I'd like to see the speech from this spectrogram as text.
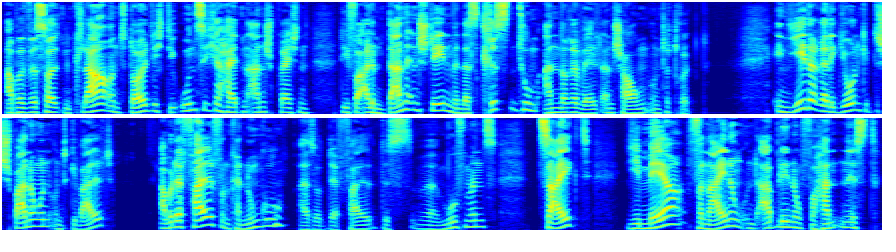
Aber wir sollten klar und deutlich die Unsicherheiten ansprechen, die vor allem dann entstehen, wenn das Christentum andere Weltanschauungen unterdrückt. In jeder Religion gibt es Spannungen und Gewalt, aber der Fall von Kanungu, also der Fall des äh, Movements, zeigt, je mehr Verneinung und Ablehnung vorhanden ist,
